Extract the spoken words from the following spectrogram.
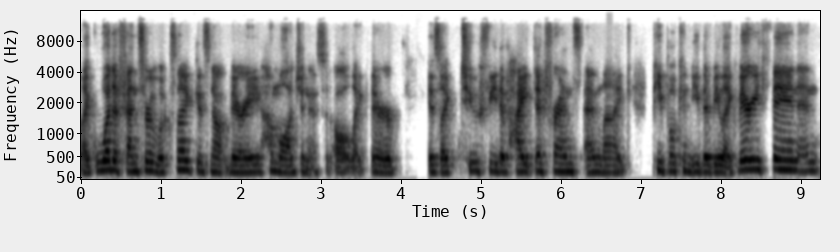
like what a fencer looks like is not very homogenous at all. Like there is like two feet of height difference, and like people can either be like very thin and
